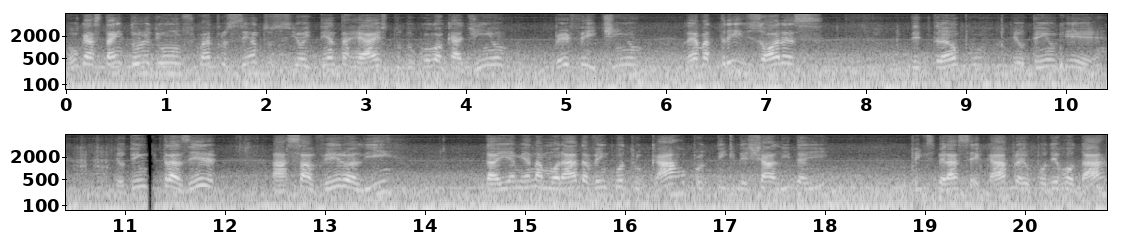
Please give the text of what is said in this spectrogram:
Vou gastar em torno de uns 480 reais, tudo colocadinho, perfeitinho. Leva 3 horas de trampo. eu tenho que eu tenho que trazer a Saveiro ali. Daí a minha namorada vem com outro carro, porque tem que deixar ali daí. Tem que esperar secar para eu poder rodar.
